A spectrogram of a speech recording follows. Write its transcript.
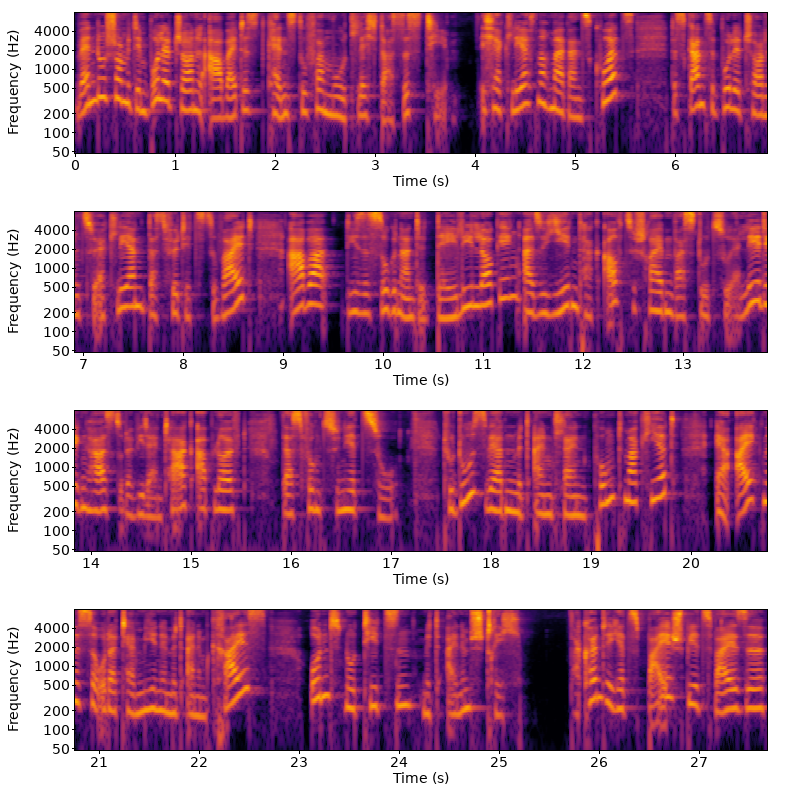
Wenn du schon mit dem Bullet Journal arbeitest, kennst du vermutlich das System. Ich erkläre es nochmal ganz kurz. Das ganze Bullet Journal zu erklären, das führt jetzt zu weit. Aber dieses sogenannte Daily Logging, also jeden Tag aufzuschreiben, was du zu erledigen hast oder wie dein Tag abläuft, das funktioniert so. To-Dos werden mit einem kleinen Punkt markiert, Ereignisse oder Termine mit einem Kreis und Notizen mit einem Strich. Da könnte jetzt beispielsweise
